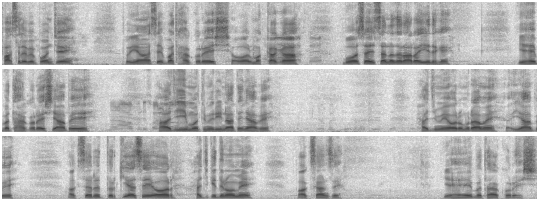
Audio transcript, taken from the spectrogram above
فاصلے پہ پہنچے ہیں۔ تو یہاں سے بتہ قریش اور مکہ کا بہت سا حصہ نظر آ رہا ہے، یہ دیکھیں۔ یہ ہے بتہ قریش، یہاں پہ حاجی معتمرین آتے ہیں جہاں پہ۔ حج میں اور عمرہ میں، یہاں پہ اکثر ترکیہ سے اور حج کے دنوں میں پاکستان سے۔ یہ ہے بتا قریش۔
